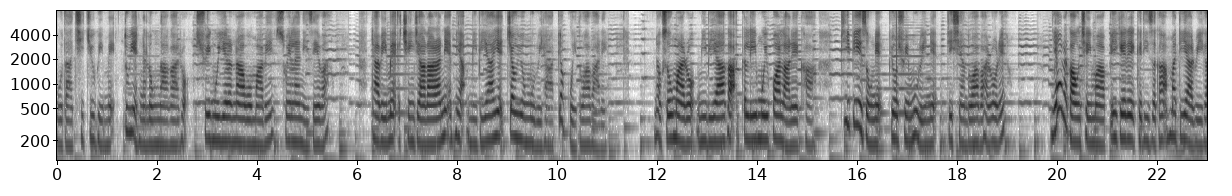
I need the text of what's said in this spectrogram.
ကိုသာချီးကျူးပေမဲ့သူ့ရဲ့နှလုံးသားကတော့ရွှေငွေယရနာပေါ်မှာပဲဆွဲလန်းနေသေးပါ။ဒါပေမဲ့အချိန်ကြာလာတာနဲ့အမျှမိဖုရားရဲ့ကြောက်ရွံ့မှုတွေဟာပျောက်ကွယ်သွားပါတယ်။နောက်ဆုံးမှာတော့မိဖုရားကကလေးမွေးဖွားလာတဲ့အခါပြည့်ပြည့်စုံတဲ့ပျော်ရွှင်မှုတွေနဲ့ပြည့်ရှံသွားပါတော့တယ်။ညရကောင်ချိန်မှာပေးခဲ့တဲ့ဂဒီစကားအမှတ်တရတွေက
